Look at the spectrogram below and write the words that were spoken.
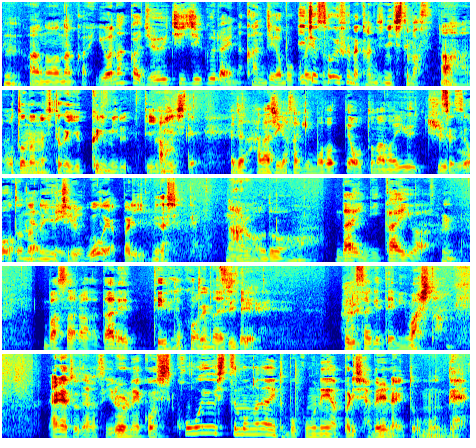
うん、あのなんか夜中11時ぐらいな感じが僕は一応そういううふうな感じにしてます。あ大人の人がゆっくり見るっていうイメージで。じゃあ話が先に戻って大人のそう YouTube ですを大人の YouTube をやっぱり目指してなるほど。第2回はうん「バサラ誰?」っていうところに対して掘り下げてみましたありがとうございます。いろいろねこうこういう質問がないと僕もねやっぱり喋れないと思うんで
